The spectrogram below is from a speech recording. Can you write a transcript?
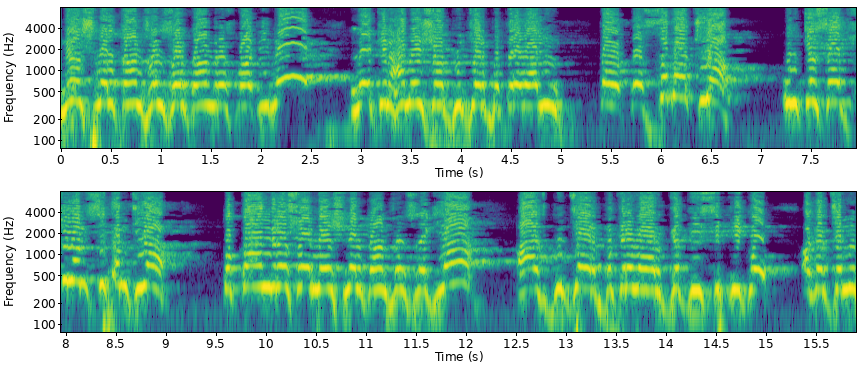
नेशनल कॉन्फ्रेंस और कांग्रेस पार्टी ने, लेकिन हमेशा गुजर बकरवालों का को सबा किया, उनके साथ जुलम सितम किया तो कांग्रेस और नेशनल कॉन्फ्रेंस ने किया आज गुज्जर, बकरवाल, गद्दी सिप्पी को अगर जम्मू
